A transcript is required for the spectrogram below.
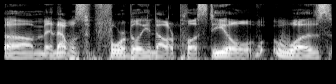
Um, and that was four billion dollar plus deal was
